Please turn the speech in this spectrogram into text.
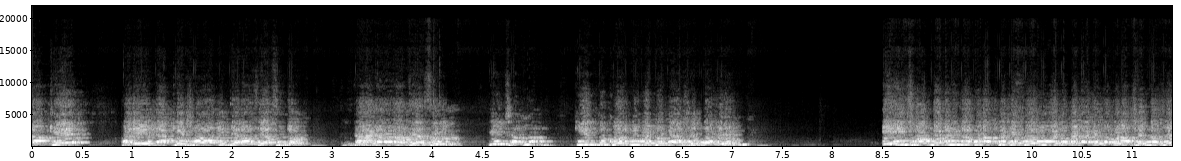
ডাকে তাহলে এই ডাকে সারা দিতে রাজি আছি তো? কারা কারা রাজি আছি? ইনশাল্লাহ কিন্তু কর্মী বৈঠকে আসেন না যে? এই সংগঠন যখন আপনাকে কর্মী বৈঠকে ডাকে তখন আসেন না যে?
